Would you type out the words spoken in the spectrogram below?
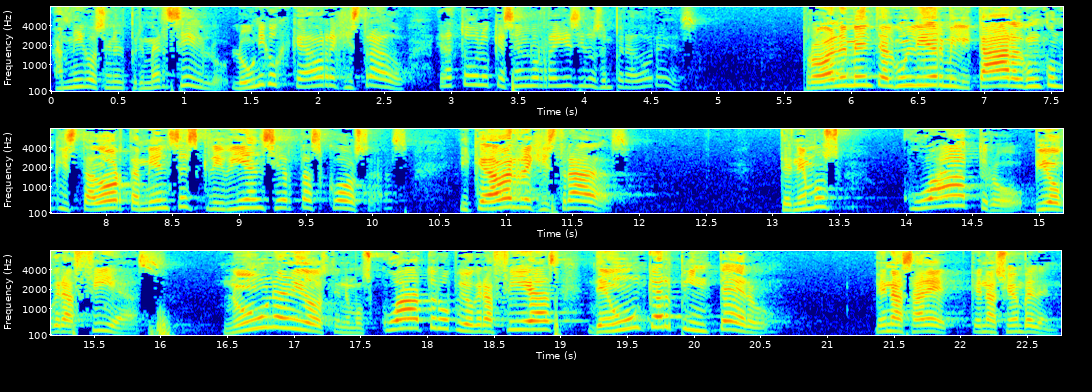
Amigos, en el primer siglo, lo único que quedaba registrado era todo lo que hacían los reyes y los emperadores. Probablemente algún líder militar, algún conquistador, también se escribían ciertas cosas y quedaban registradas. Tenemos cuatro biografías, no una ni dos, tenemos cuatro biografías de un carpintero de Nazaret, que nació en Belén.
